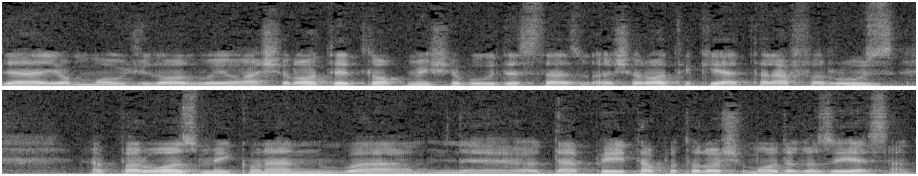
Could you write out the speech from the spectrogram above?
یا موجودات و یا حشرات اطلاق میشه به دست از حشراتی که از طرف روز پرواز می‌کنن و در پی تب تلاش مواد غذایی هستند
